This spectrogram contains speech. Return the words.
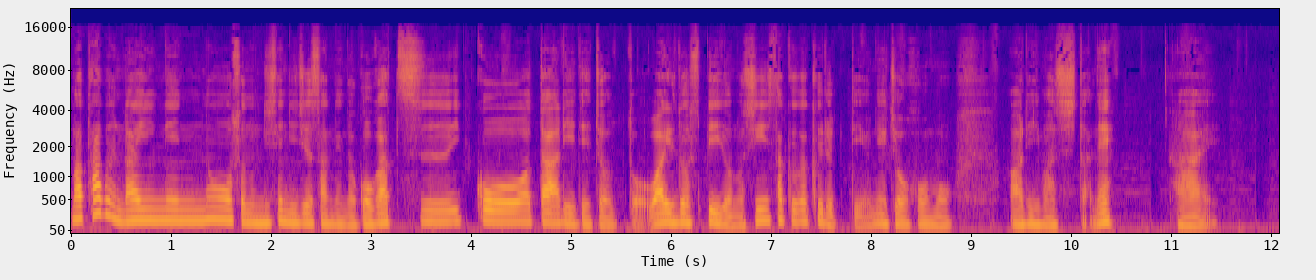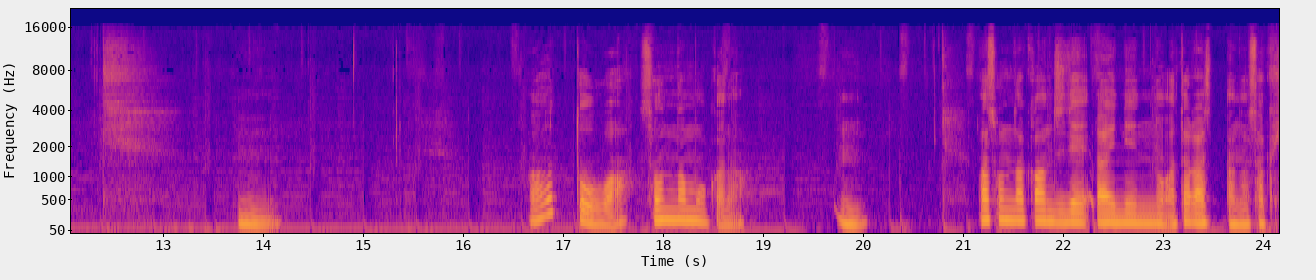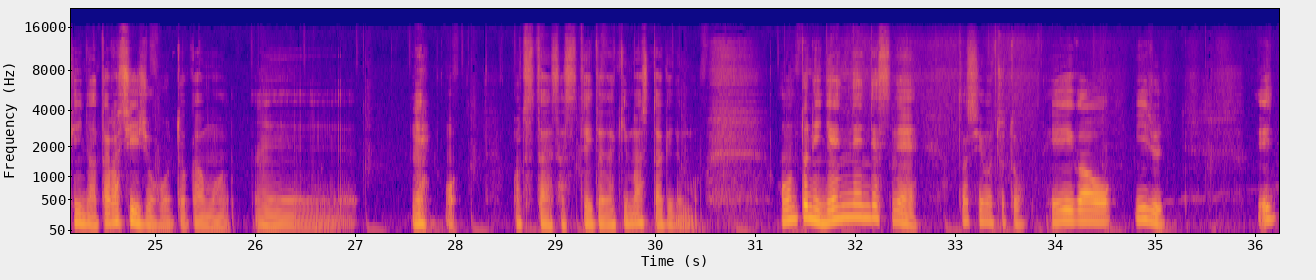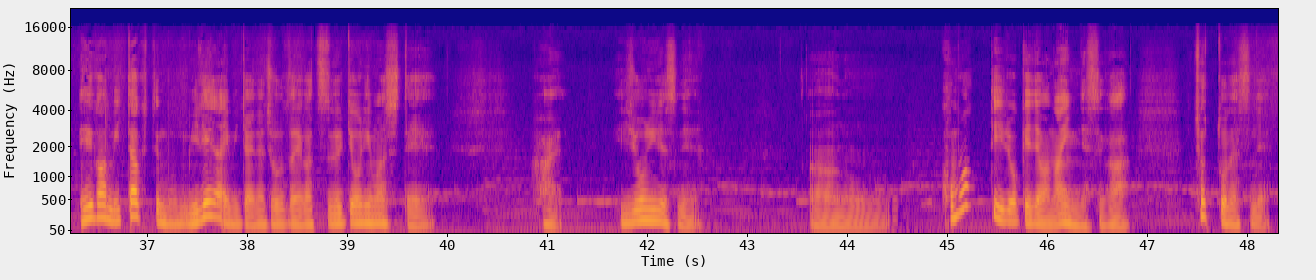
まあ多分来年のその2023年の5月以降あたりでちょっとワイルドスピードの新作が来るっていうね情報もありましたね。はい。うん。あとはそんなもんかな。うん。まあそんな感じで来年の新あの作品の新しい情報とかも、えー、ねおお伝えさせていただきましたけども。本当に年々ですね。私もちょっと映画を見るえ映画見たくても見れないみたいな状態が続いておりまして。はい。非常にですねあの困っているわけではないんですがちょっとですね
